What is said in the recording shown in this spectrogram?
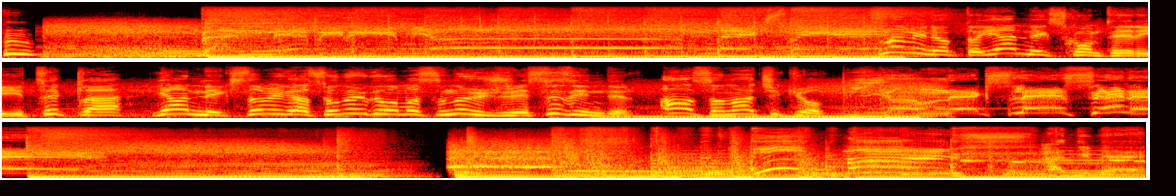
Hı. Navi.yandex.com.tr'yi tıkla, Yandex navigasyon uygulamasını ücretsiz indir. Al sana açık yol. Yandex'lesene. Hadi be.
